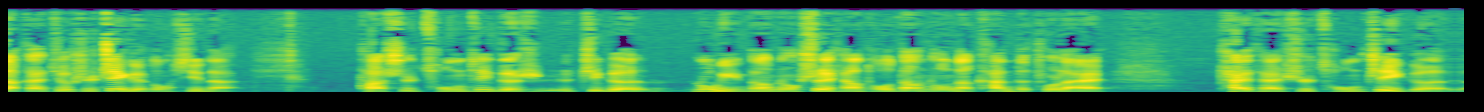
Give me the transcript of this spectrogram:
大概就是这个东西呢。他是从这个这个录影当中，摄像头当中呢看得出来，太太是从这个，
